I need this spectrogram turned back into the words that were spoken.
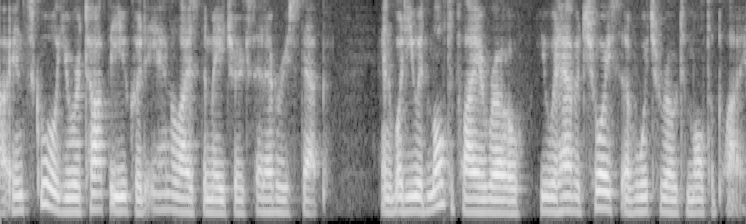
Uh, in school, you were taught that you could analyze the matrix at every step, and when you would multiply a row, you would have a choice of which row to multiply.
